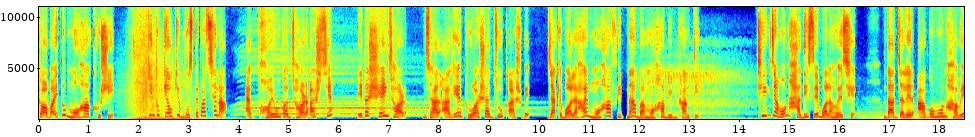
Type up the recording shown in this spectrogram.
সবাই তো মহা খুশি। কিন্তু কেউ কি বুঝতে পারছে না, এক ভয়ঙ্কর ঝড় আসছে। এটা সেই ঝড় যার আগে ধোঁয়াশার যুগ আসবে। যাকে বলা হয় মহাফিতনা বা মহাবিভ্রান্তি। ঠিক যেমন হাদিসে বলা হয়েছে, দাজ্জালের আগমন হবে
